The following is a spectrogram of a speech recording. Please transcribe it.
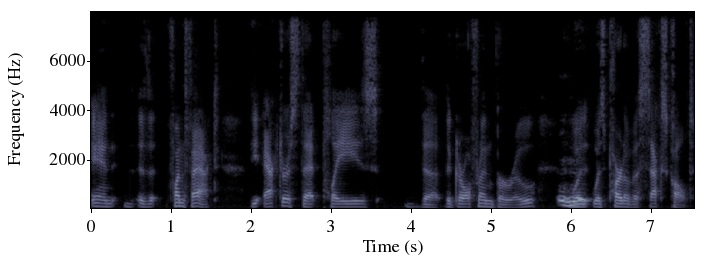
And the, the fun fact the actress that plays the, the girlfriend Beru, Mm-hmm. was, was part of a sex cult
